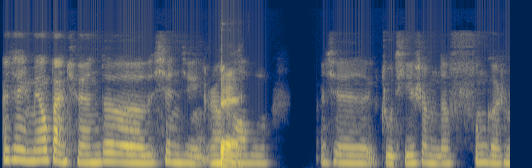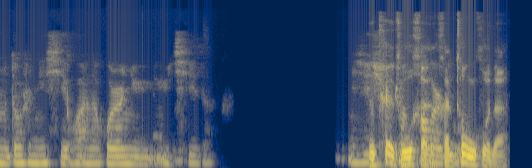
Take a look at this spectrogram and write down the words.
而且也没有版权的陷阱，然后。而且主题什么的风格什么都是你喜欢的或者你预期的，你配图很很痛苦的。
